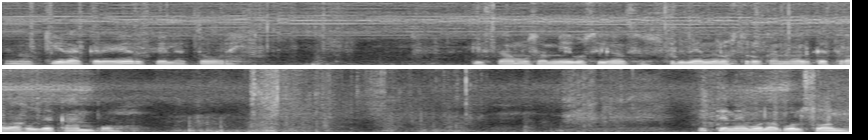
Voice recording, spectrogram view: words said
Que no quiera creer que le atore. Aquí estamos amigos, síganse suscribiendo a nuestro canal que es Trabajos de Campo. Y tenemos la bolsona.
